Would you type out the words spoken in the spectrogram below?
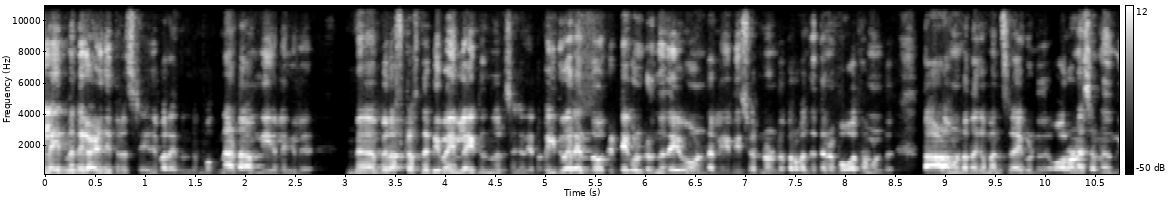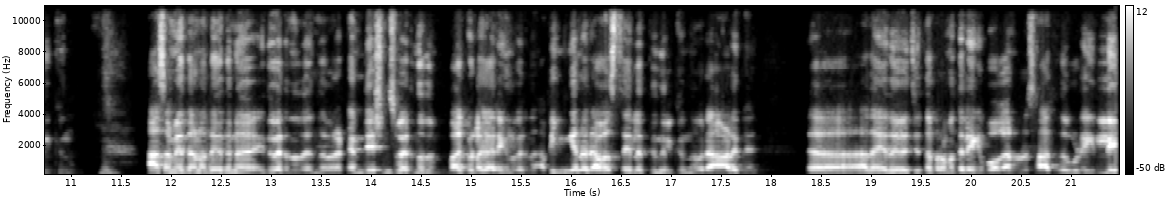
എൻലൈറ്റ്മെന്റ് കഴിഞ്ഞിട്ടൊരു സ്റ്റേജ് പറയുന്നുണ്ട്. പൊക്ന ഡാംനി അല്ലെങ്കിൽ ബിറഫ്റ്റ് ഓഫ് ദ ഡിവൈൻ ലൈറ്റ് എന്നൊരു സംഗതി. അപ്പൊ ഇതുവരെ എന്തോ കിട്ടിക്കൊണ്ടിരുന്ന. ദൈവമുണ്ട് അല്ലെങ്കിൽ ഈശ്വരനുണ്ട് പ്രപഞ്ചത്തിന്റെ ബോധമുണ്ട് താളമുണ്ടെന്നൊക്കെ മനസ്സിലാക്കിക്കൊണ്ട് ഓരോണെ സമയത്ത് നിൽക്കുന്നു. ആ സമയത്താണ് അദ്ദേഹത്തിന് ഇത് വരുന്നത് എന്താ പറയുക ടെംപ്റ്റേഷൻസ് വരുന്നതും ബാക്കിയുള്ള കാര്യങ്ങൾ വരുന്നത്. അപ്പൊ ഇങ്ങനെ ഒരു അവസ്ഥയിൽ എത്തി നിൽക്കുന്ന ഒരാളിന് അതായത് ചിത്തഭ്രമത്തിലേക്ക് പോകാനുള്ള സാധ്യത കൂടെ ഇല്ലേ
